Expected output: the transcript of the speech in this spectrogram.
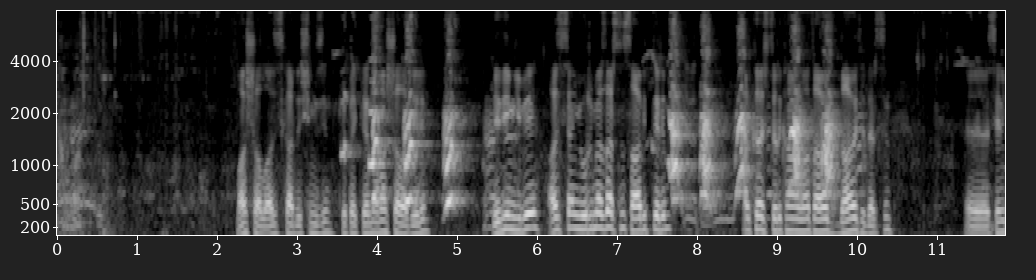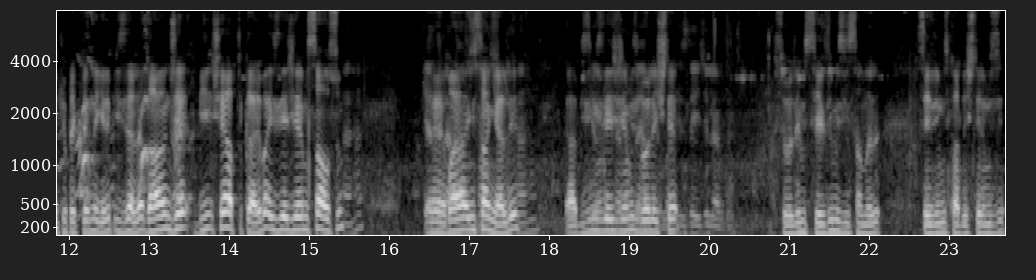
Yapma. Dur. Maşallah Aziz kardeşimizin köpeklerine maşallah diyelim. Dediğim gibi Aziz sen yorum yazarsın sabitlerim. Arkadaşları kanalına davet, davet edersin. Ee, senin köpeklerine gelip izlerler. Daha önce bir şey yaptık galiba. İzleyicilerimiz sağ olsun. Hı. Ee, bayağı insan sağ olsun. geldi. Hı hı. Ya bizim Yorum izleyicilerimiz da böyle işte söylediğimiz, sevdiğimiz insanları, sevdiğimiz kardeşlerimizi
